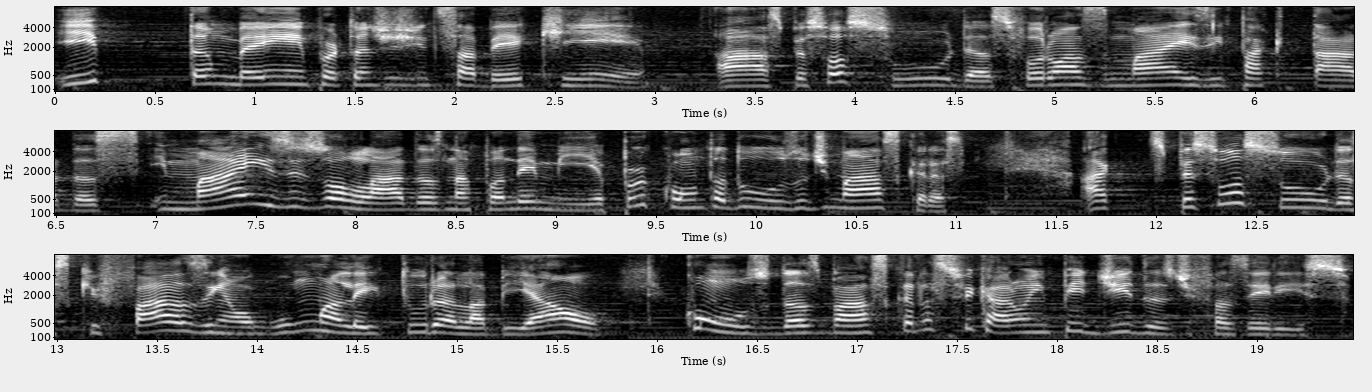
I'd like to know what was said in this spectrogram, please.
E também é importante a gente saber que as pessoas surdas foram as mais impactadas e mais isoladas na pandemia por conta do uso de máscaras. As pessoas surdas que fazem alguma leitura labial com o uso das máscaras ficaram impedidas de fazer isso.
